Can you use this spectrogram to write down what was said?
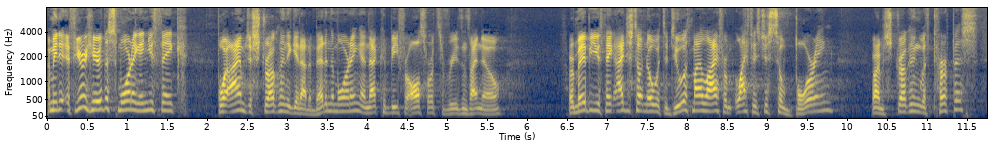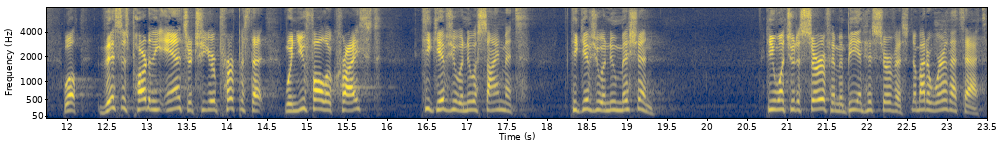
I mean, if you're here this morning and you think, boy, I'm just struggling to get out of bed in the morning, and that could be for all sorts of reasons, I know. Or maybe you think, I just don't know what to do with my life, or life is just so boring, or I'm struggling with purpose. Well, this is part of the answer to your purpose that when you follow Christ, He gives you a new assignment, He gives you a new mission. He wants you to serve Him and be in His service, no matter where that's at.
